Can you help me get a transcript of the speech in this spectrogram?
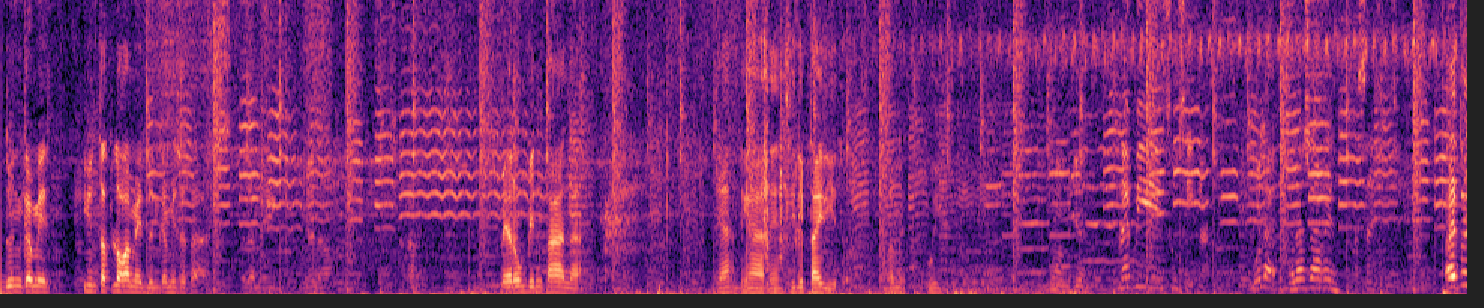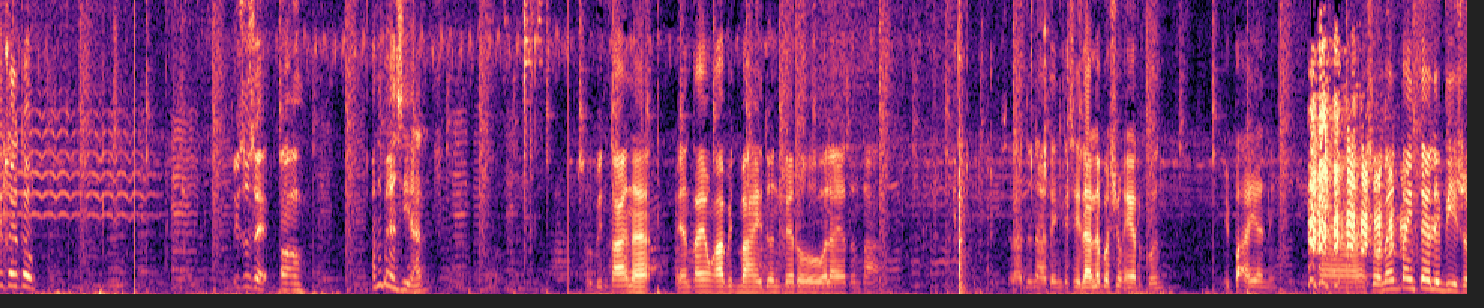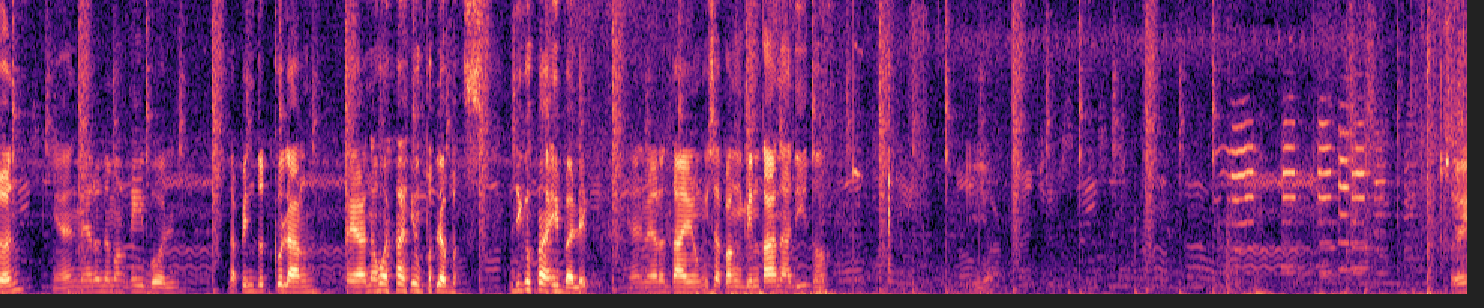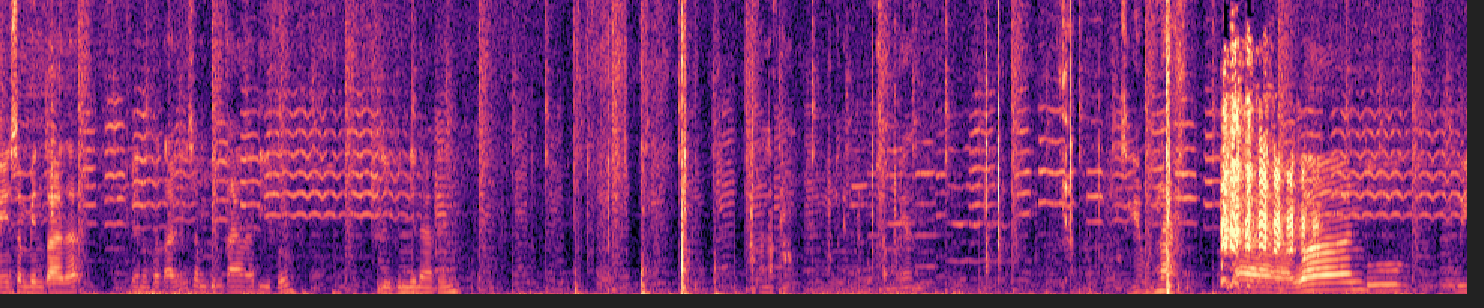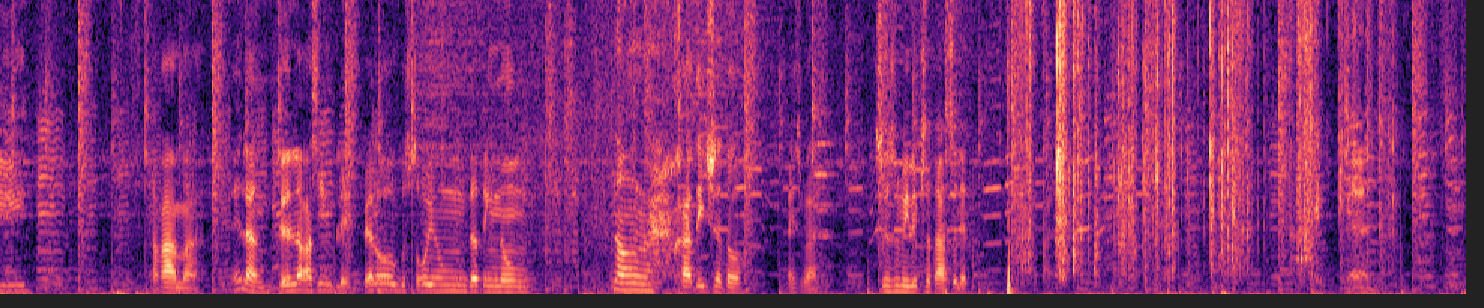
Doon kami, yung tatlo kami, doon kami sa taas. Sa lamig. Yun, oh. Merong bintana. Yan, tingnan natin. Silip tayo dito. Okay, uy. Ano mo dyan? May susi ka? Wala, wala sa akin. Asan yung susi? Ah, ito, ito, ito. Ito yung susi. Oo. Ano ba yan, CR? So, bintana. Ayan tayong kapitbahay doon, pero wala yatang tao. Sarado natin kasi lalabas yung aircon. Ipaayan eh. Ah, so, meron tayong television. Yan, meron namang cable. Napindot ko lang, kaya nawala yung palabas. Hindi ko nga ibalik. Yan, meron tayong isa pang bintana dito. Iyo. So, yun yung isang bintana. Meron pa tayong isang bintana dito. Silipin din natin. Anak, buksan mo yan. Sige, wag na. Ah, one, two, three. Nakama. Eh lang, ganun lang kasimple. Pero gusto ko yung dating nung ng cottage na to. Ayos ba? Gusto sumilip sa taas ulit? Yan.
